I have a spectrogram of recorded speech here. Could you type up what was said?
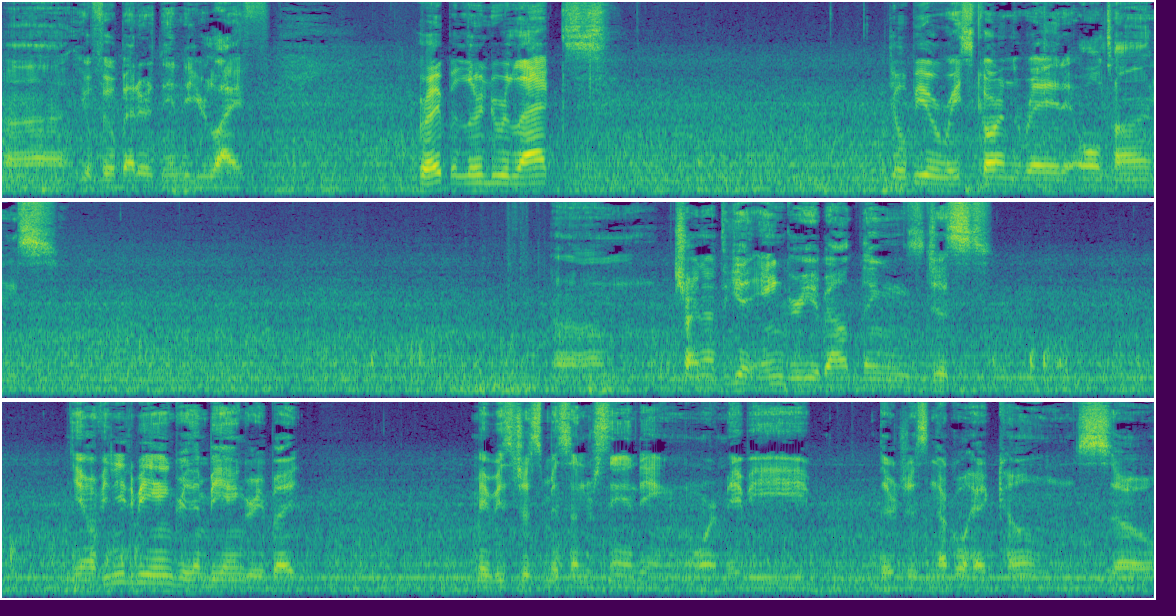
Uh, you'll feel better at the end of your life. Right? But learn to relax. You'll be a race car in the red at all times. Um, try not to get angry about things. Just you know, if you need to be angry, then be angry, but maybe it's just misunderstanding, or maybe they're just knucklehead cones, so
